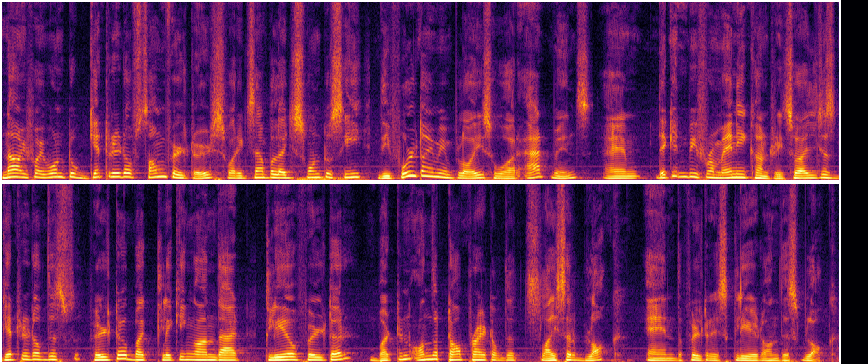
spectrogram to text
Now, if I want to get rid of some filters, for example, I just want to see the full-time employees who are admins and they can be from any country. So I'll just get rid of this filter by clicking on that clear filter button on the top right of the slicer block and the filter is cleared on this block.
